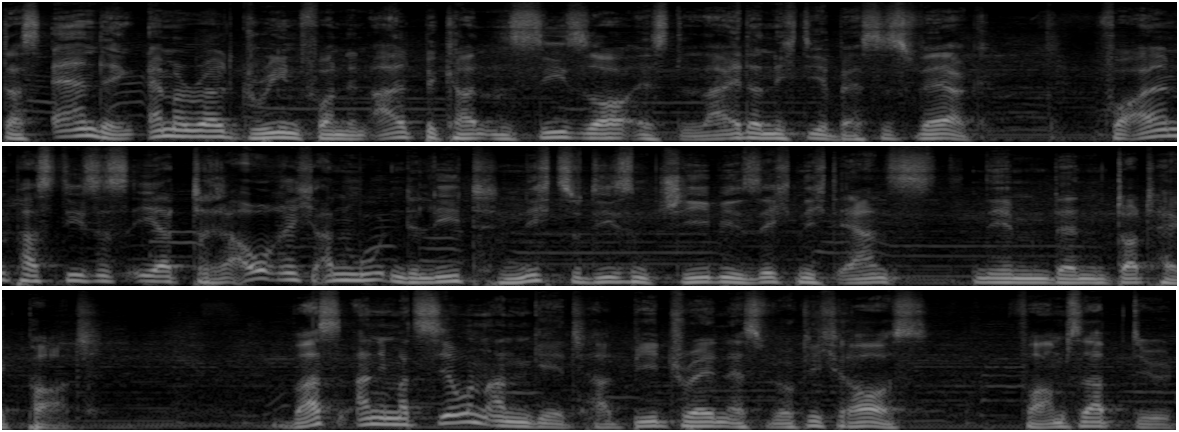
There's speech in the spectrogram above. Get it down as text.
Das Ending Emerald Green von den altbekannten Caesar ist leider nicht ihr bestes Werk. Vor allem passt dieses eher traurig anmutende Lied nicht zu diesem Chibi sich nicht ernst nehmenden Dot-Hack-Part. Was Animationen angeht, hat B-Train es wirklich raus. Thumbs up, dude.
